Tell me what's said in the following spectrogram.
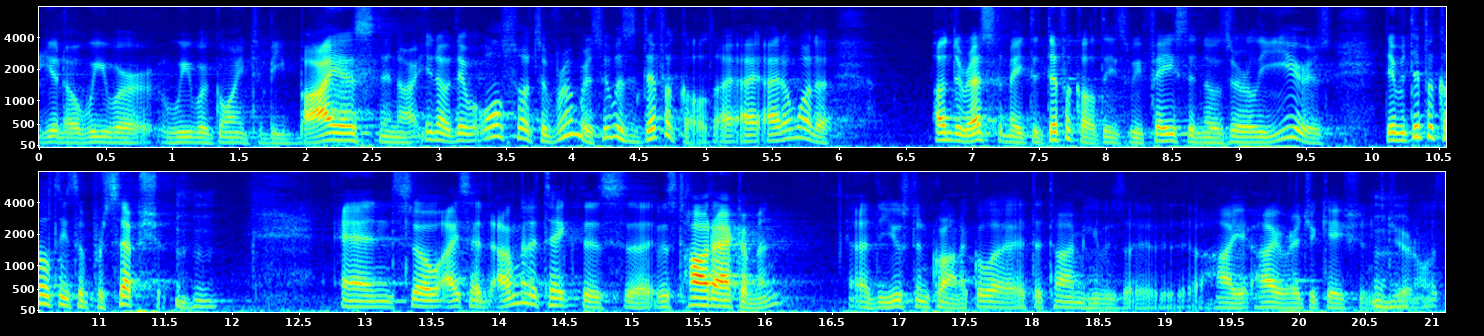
you know we were we were going to be biased in our you know there were all sorts of rumors. It was difficult. I, I, I don't want to underestimate the difficulties we faced in those early years. There were difficulties of perception. Mhm. And so I said, I'm going to take this. Uh, it was Todd Ackerman, uh, the Houston Chronicle. Uh, at the time, he was a, a high, higher education Mhm. journalist.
